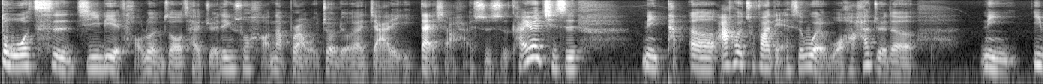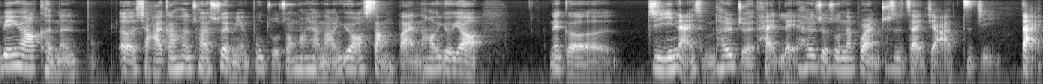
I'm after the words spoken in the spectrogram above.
多次激烈讨论之后，才决定说好，那不然我就留在家里带小孩试试看，因为其实你他呃阿慧出发点也是为了我好，他觉得你一边又要可能呃小孩刚生出来睡眠不足状况下，然后又要上班，然后又要那个挤奶什么，他就觉得太累，他就觉得说那不然就是在家自己带，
